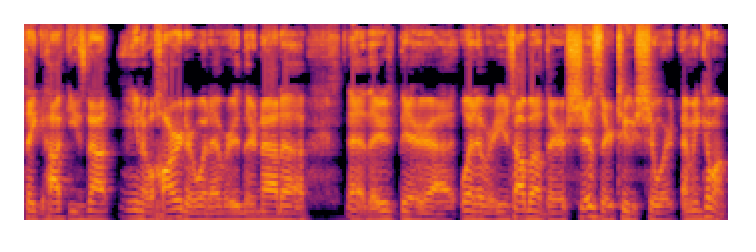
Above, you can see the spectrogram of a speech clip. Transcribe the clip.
think hockey's not, you know, hard or whatever. They're not. They're they're whatever. You talk about their shifts are too short. I mean, come on.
